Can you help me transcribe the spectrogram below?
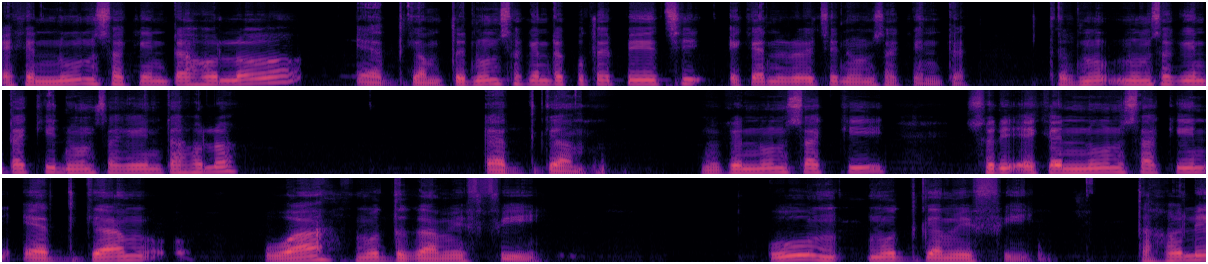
এখানে নুন সাকিনটা হলো এদগাম। তো নুন সাকিনটা কোথায় পেয়েছি? এখানে রয়েছে নুন সাকিনটা। তো নুন সাকিনটা কি? নুন সাকিনটা হলো এদগাম। নুন সাকি সরি এখানে নুন সাকিন এদগাম ওয়া মুদগামে ফি ও মুদগামে ফি তাহলে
